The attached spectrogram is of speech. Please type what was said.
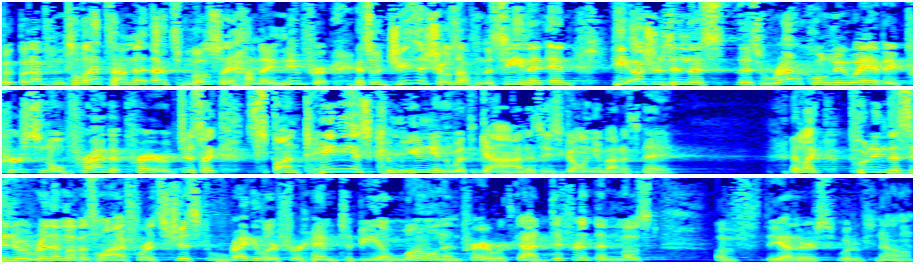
But, but up until that time, that, that's mostly how they knew prayer. And so Jesus shows up on the scene and, and he ushers in this, this radical new way of a personal, private prayer of just like spontaneous communion with God as he's going about his day. And like putting this into a rhythm of his life where it's just regular for him to be alone in prayer with God, different than most of the others would have known.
